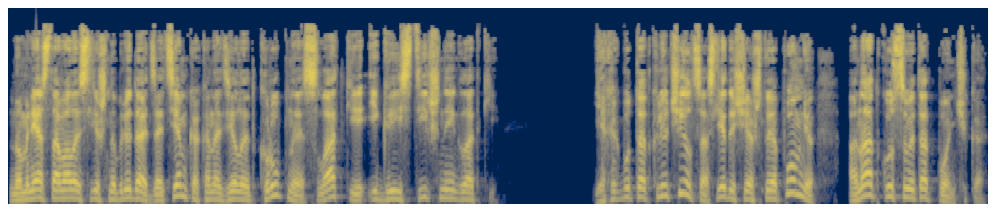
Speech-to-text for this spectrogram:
Но мне оставалось лишь наблюдать за тем, как она делает крупные, сладкие, эгоистичные глотки. Я как будто отключился, а следующее, что я помню, она откусывает от пончика.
